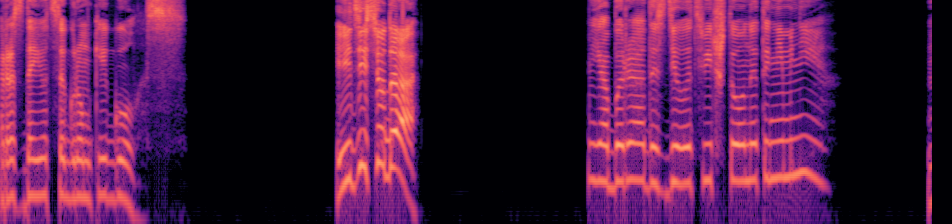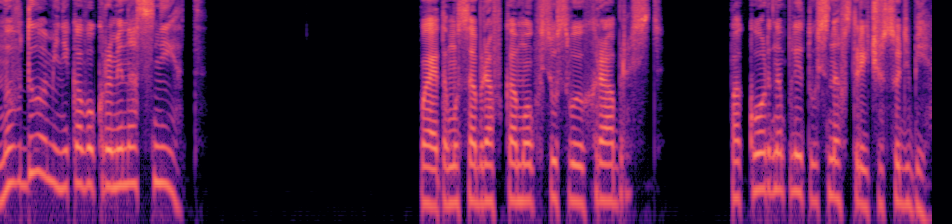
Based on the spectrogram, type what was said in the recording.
раздается громкий голос. «Иди сюда!» Я бы рада сделать вид, что он это не мне, но в доме никого кроме нас нет. Поэтому, собрав комок всю свою храбрость, покорно плетусь навстречу судьбе.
